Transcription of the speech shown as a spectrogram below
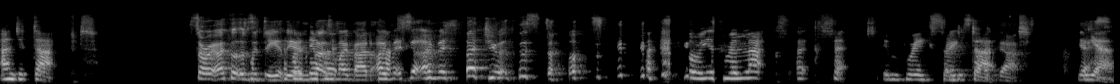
and adapt. Sorry, I thought there was a D at the end. That's my bad. I, mis- I misheard you at the start. Sorry, it's relax, accept, embrace, and adapt. adapt. Yes. Yeah.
